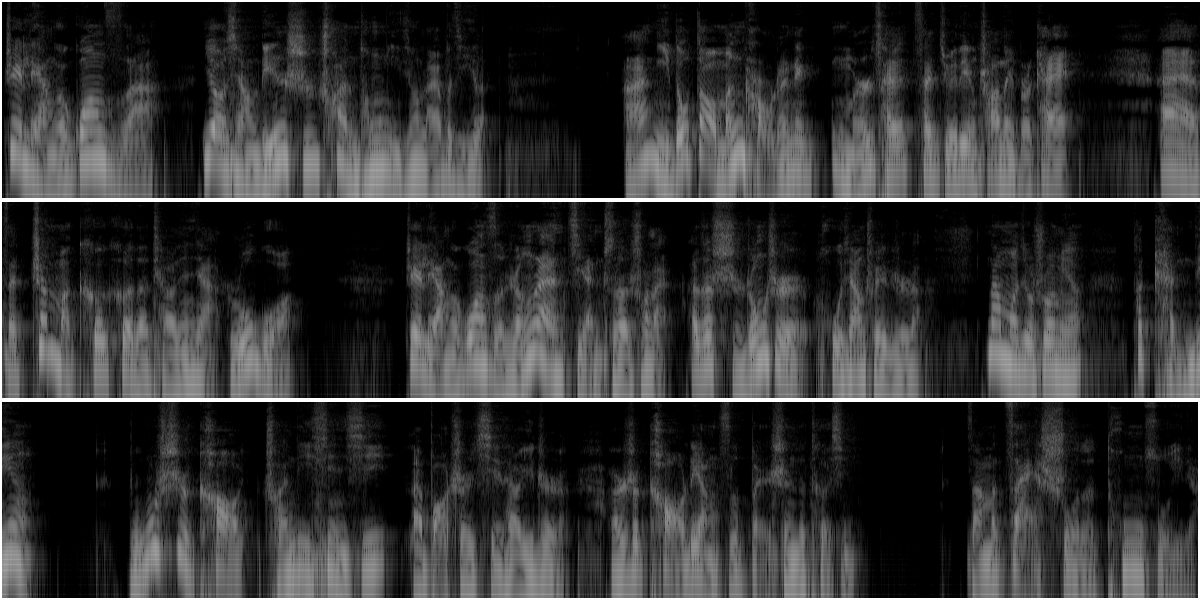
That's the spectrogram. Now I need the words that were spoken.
这两个光子啊。要想临时串通，已经来不及了，啊！你都到门口了，那门才才决定朝哪边开。哎，在这么苛刻的条件下，如果这两个光子仍然检测出来，啊，它始终是互相垂直的，那么就说明它肯定不是靠传递信息来保持协调一致的，而是靠量子本身的特性。咱们再说的通俗一点，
